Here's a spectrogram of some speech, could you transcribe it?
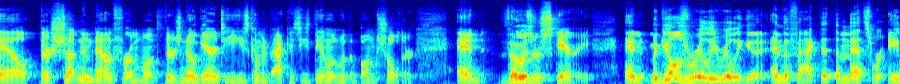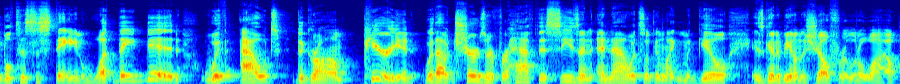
IL. They're shutting him down for a month. There's no guarantee he's coming back because he's dealing with a bum shoulder. And those are scary. And Megill's really, really good. And the fact that the Mets were able to sustain what they did without DeGrom, period, without Scherzer for half this season, and now it's looking like McGill is going to be on the shelf for a little while.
